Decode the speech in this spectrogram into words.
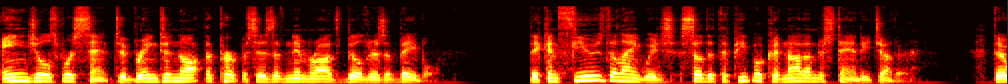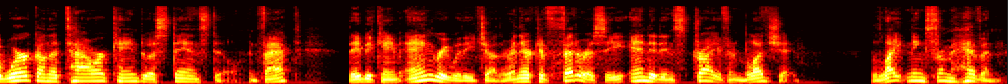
Angels were sent to bring to naught the purposes of Nimrod's builders of Babel. They confused the language so that the people could not understand each other. Their work on the tower came to a standstill. In fact, they became angry with each other, and their confederacy ended in strife and bloodshed. Lightnings from heaven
